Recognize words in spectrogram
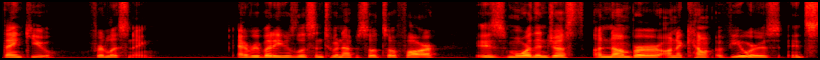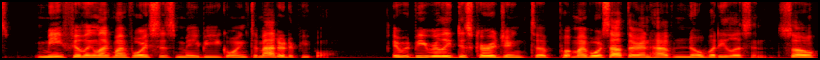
thank you for listening. Everybody who's listened to an episode so far is more than just a number on account of viewers. It's me feeling like my voice is maybe going to matter to people. It would be really discouraging to put my voice out there and have nobody listen. So,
